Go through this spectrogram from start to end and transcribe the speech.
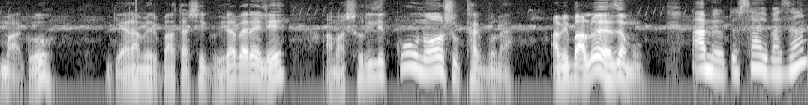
মা গো গ্রামের বাতাসে ঘুরা বেড়াইলে আমার শরীরে কোনো অসুখ থাকব না। আমি ভালো হয়ে যামু। আমিও তো চাই বাজান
